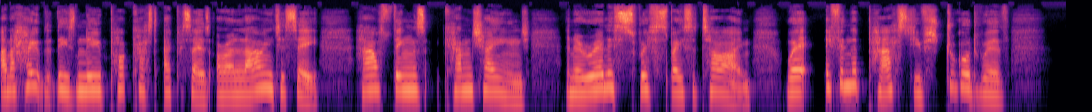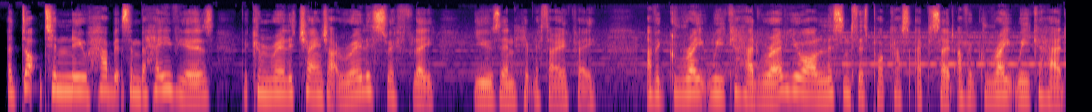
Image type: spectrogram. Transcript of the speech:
And I hope that these new podcast episodes are allowing you to see how things can change in a really swift space of time. Where if in the past you've struggled with adopting new habits and behaviours, we can really change that really swiftly using hypnotherapy. Have a great week ahead. Wherever you are listening to this podcast episode, have a great week ahead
